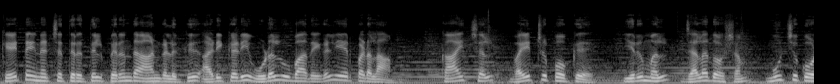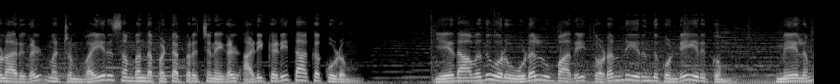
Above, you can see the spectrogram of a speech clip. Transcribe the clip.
கேட்டை நட்சத்திரத்தில் பிறந்த ஆண்களுக்கு அடிக்கடி உடல் உபாதைகள் ஏற்படலாம். காய்ச்சல் வயிற்றுப்போக்கு இருமல் ஜலதோஷம் மூச்சு கோளாறுகள் மற்றும் வயிறு சம்பந்தப்பட்ட பிரச்சனைகள் அடிக்கடி தாக்கக்கூடும். ஏதாவது ஒரு உடல் உபாதை தொடர்ந்து இருந்து கொண்டே இருக்கும். மேலும்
